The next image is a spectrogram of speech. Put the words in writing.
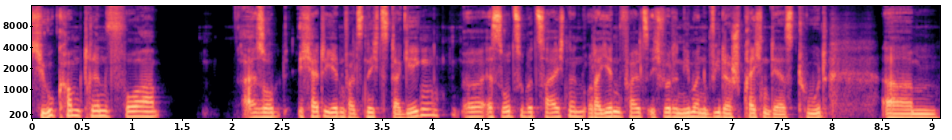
Q kommt drin vor. Also ich hätte jedenfalls nichts dagegen, äh, es so zu bezeichnen. Oder jedenfalls, ich würde niemandem widersprechen, der es tut. Ähm,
